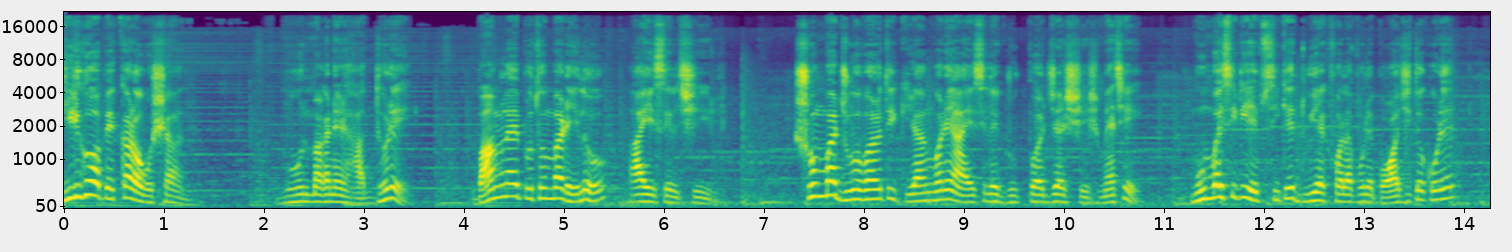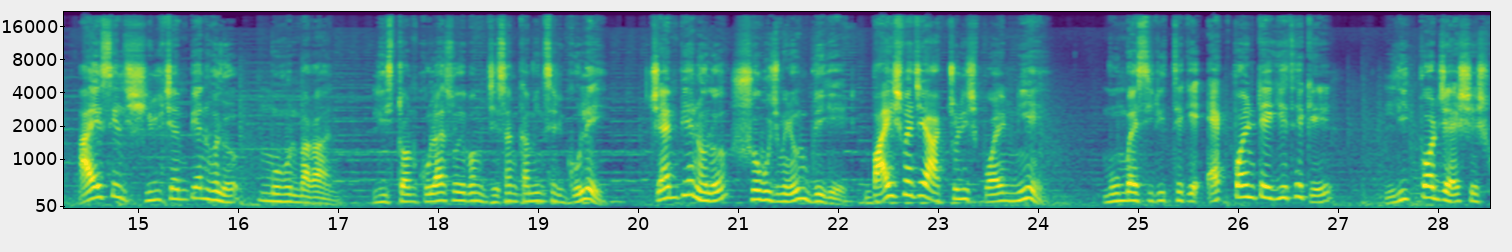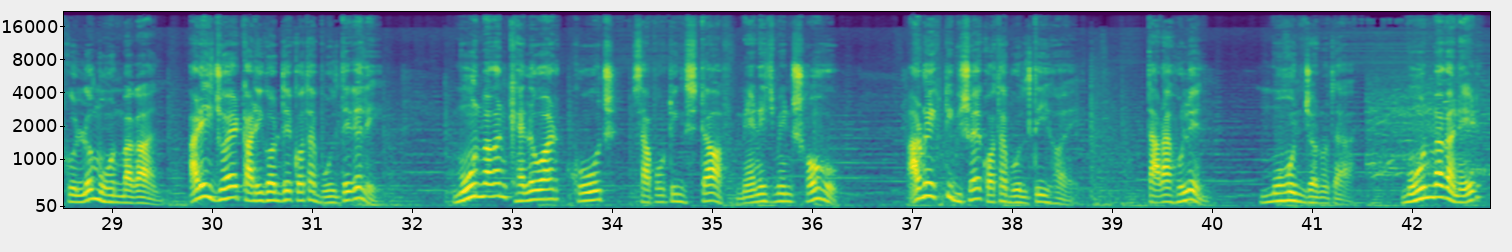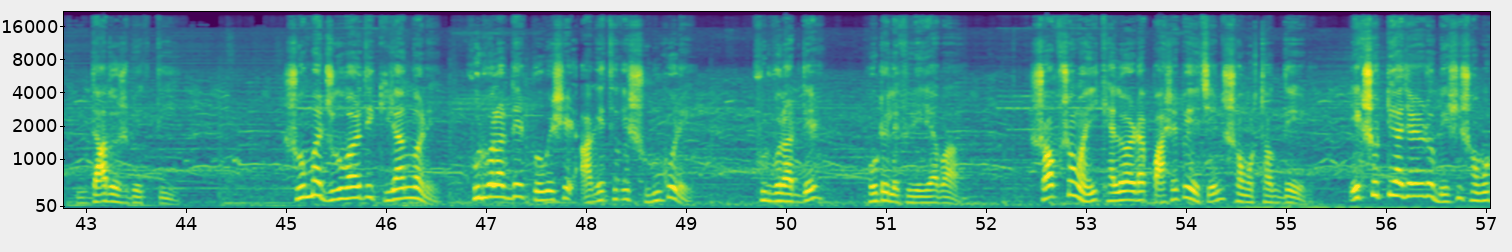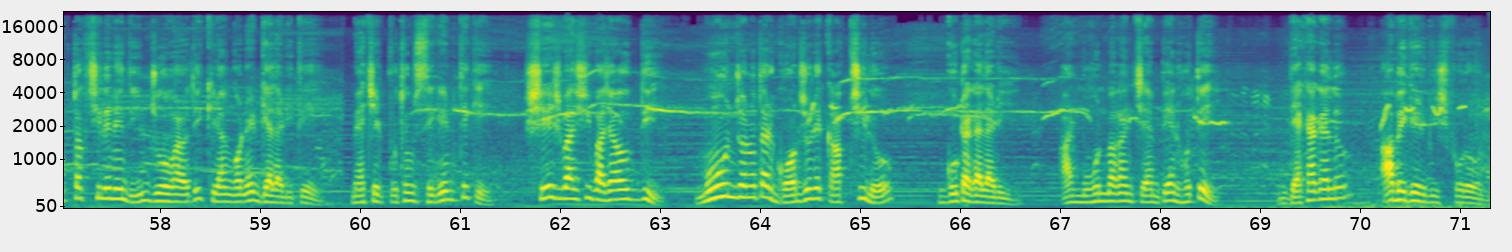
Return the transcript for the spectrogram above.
দীর্ঘ অপেক্ষার অবসান। মোহনবাগানের হাত ধরে বাংলায় প্রথমবার এলো আইএসএল শিল্ড। সোমবার যুবভারতী ক্রীড়াঙ্গনে আইএসএল গ্রুপ পর্যায়ের শেষ ম্যাচে মুম্বাই সিটি এফসিকে দুই এক ফলাফলে পরাজিত করে আইএসএল শিল্ড চ্যাম্পিয়ন হলো মোহনবাগান। লিস্টন কোলাসো এবং জেসান কামিংসের গোলেই চ্যাম্পিয়ন হলো সবুজ মেরুন ব্রিগেড। বাইশ ম্যাচে আটচল্লিশ পয়েন্ট নিয়ে মুম্বাই সিটির থেকে এক পয়েন্টে এগিয়ে থেকে লিগ পর্যায়ে শেষ করল মোহনবাগান। আর এই জয়ের কারিগরদের কথা বলতে গেলে, মোহনবাগান খেলোয়াড়, কোচ, সাপোর্টিং স্টাফ, ম্যানেজমেন্ট সহ আরও একটি বিষয়ে কথা বলতেই হয়। তারা হলেন মোহন জনতা, মোহনবাগানের দ্বাদশ ব্যক্তি। সোমবার যুবভারতী ক্রীড়াঙ্গনে ফুটবলারদের প্রবেশের আগে থেকে শুরু করে ফুটবলারদের হোটেলে ফিরে যাওয়া। সব সময়ই খেলোয়াড়রা পাশে পেয়েছেন সমর্থকদের। একষট্টি হাজারেরও বেশি সমর্থক ছিলেন এদিন যুবভারতী ক্রীড়াঙ্গনের গ্যালারিতে। ম্যাচের প্রথম সেকেন্ড থেকে শেষ বাঁশি বাজা অবধি মোহন জনতার গর্জনে কাঁপছিল গোটা গ্যালারি। আর মোহনবাগান চ্যাম্পিয়ন হতেই দেখা গেল আবেগের বিস্ফোরণ।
